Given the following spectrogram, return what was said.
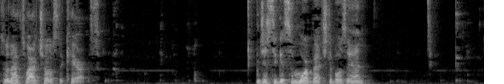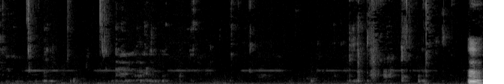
So that's why I chose the carrots. Just to get some more vegetables in. Mm.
